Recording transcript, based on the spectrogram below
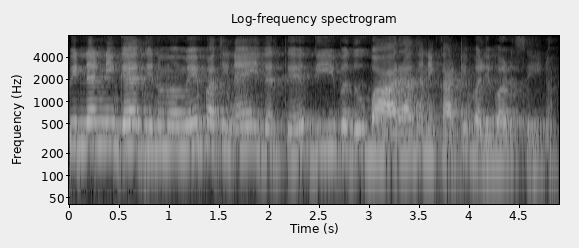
பின்னர் நீங்கள் தினமுமே பார்த்தீங்கன்னா இதற்கு தீப தூப ஆராதனை காட்டி வழிபாடு செய்யணும்.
